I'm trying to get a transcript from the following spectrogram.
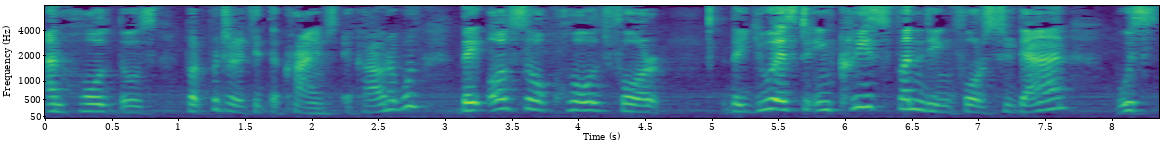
and hold those perpetrated the crimes accountable. They also called for the U.S. to increase funding for Sudan with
